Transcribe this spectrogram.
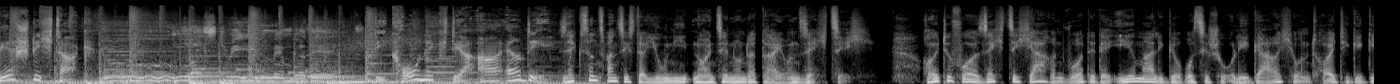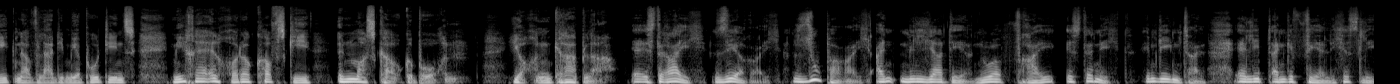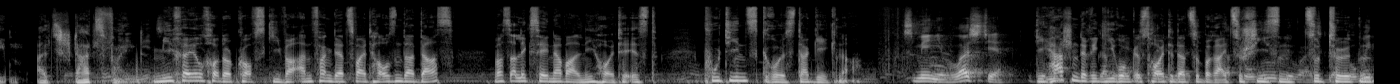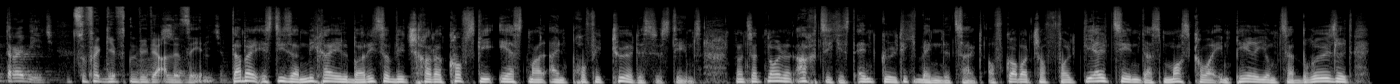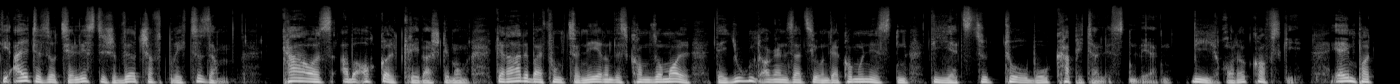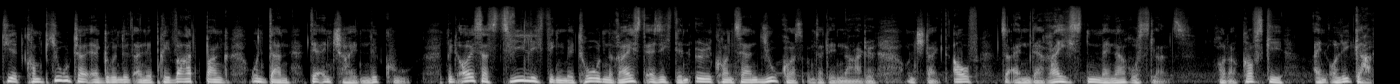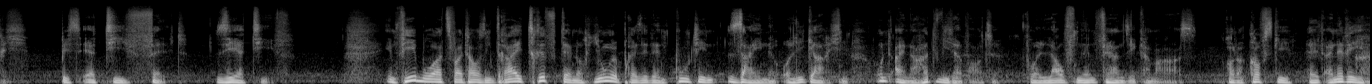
Der Stichtag. Die Chronik der ARD. 26. Juni 1963. Heute vor 60 Jahren wurde der ehemalige russische Oligarch und heutige Gegner Wladimir Putins, Michael Chodorkowski, in Moskau geboren. Jochen Grabler. Er ist reich, sehr reich, superreich, ein Milliardär. Nur frei ist er nicht. Im Gegenteil, er lebt ein gefährliches Leben als Staatsfeind. Michail Chodorkowski war Anfang der 2000er das, was Alexei Nawalny heute ist. Putins größter Gegner. Die herrschende Regierung ist heute dazu bereit zu schießen, zu töten, zu vergiften, wie wir alle sehen. Dabei ist dieser Michail Borisowitsch Chodorkowski erstmal ein Profiteur des Systems. 1989 ist endgültig Wendezeit. Auf Gorbatschow folgt Jelzin, das Moskauer Imperium zerbröselt, die alte sozialistische Wirtschaft bricht zusammen. Chaos, aber auch Goldgräberstimmung, gerade bei Funktionären des Komsomol, der Jugendorganisation der Kommunisten, die jetzt zu Turbokapitalisten werden. Wie Rodokowski. Er importiert Computer, er gründet eine Privatbank und dann der entscheidende Coup. Mit äußerst zwielichtigen Methoden reißt er sich den Ölkonzern Yukos unter den Nagel und steigt auf zu einem der reichsten Männer Russlands. Rodokowski ein Oligarch, bis er tief fällt. Sehr tief. Im Februar 2003 trifft der noch junge Präsident Putin seine Oligarchen und einer hat Widerworte vor laufenden Fernsehkameras. Chodorkowski hält eine Rede.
